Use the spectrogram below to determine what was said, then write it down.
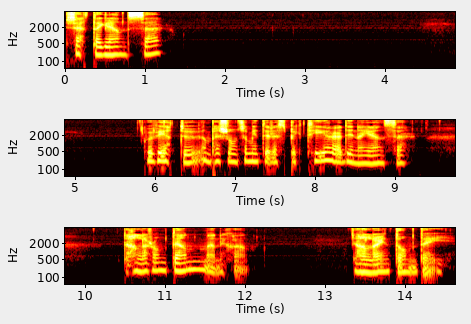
Sätta gränser. För vet du, en person som inte respekterar dina gränser, det handlar om den människan. Det handlar inte om dig.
